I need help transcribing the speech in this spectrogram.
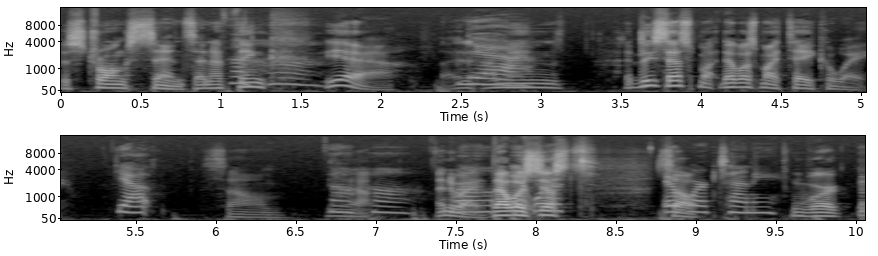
the strong sense, and I think Uh-huh. yeah, I- I mean, at least that's my that was my takeaway. Yeah. So yeah, Uh-huh. Anyway, Well, that was just worked. It worked, Henny. worked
